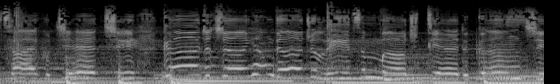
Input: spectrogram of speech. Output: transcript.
才会接近？隔着这样的距离，怎么去贴得更近？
